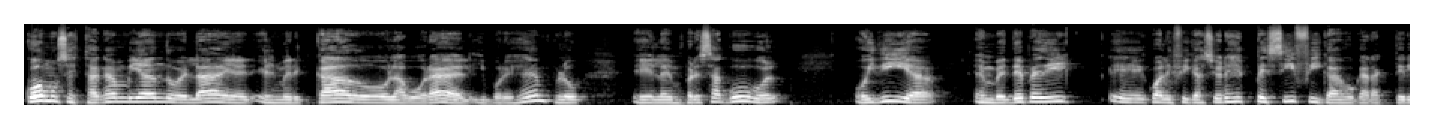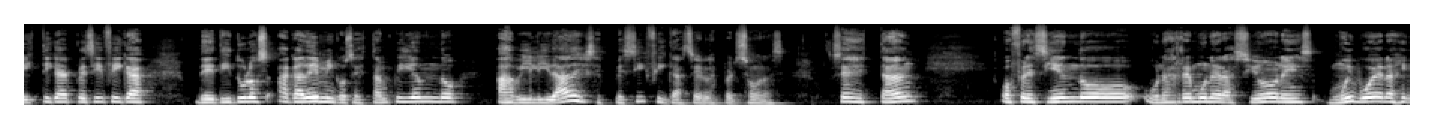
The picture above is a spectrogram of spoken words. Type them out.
cómo se está cambiando ¿verdad? El, mercado laboral. Y por ejemplo, eh, la empresa Google hoy día, en vez de pedir eh, cualificaciones específicas o características específicas de títulos académicos, están pidiendo habilidades específicas en las personas. Entonces están ofreciendo unas remuneraciones muy buenas y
